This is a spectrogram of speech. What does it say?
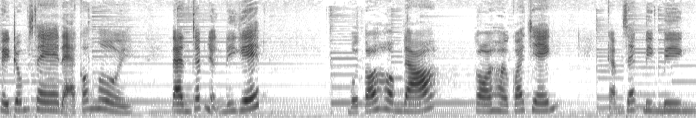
thì trong xe đã có người, đành chấp nhận đi ghép Buổi tối hôm đó, tôi hơi quá chén, cảm giác biên biên.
